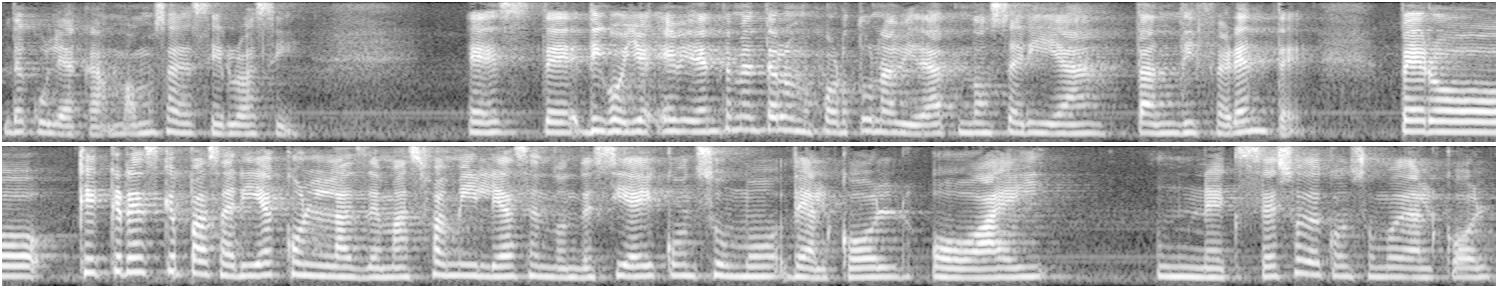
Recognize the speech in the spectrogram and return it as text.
de Culiacán, vamos a decirlo así. Este, digo, yo, evidentemente a lo mejor tu Navidad no sería tan diferente, pero ¿qué crees que pasaría con las demás familias en donde sí hay consumo de alcohol o hay un exceso de consumo de alcohol?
